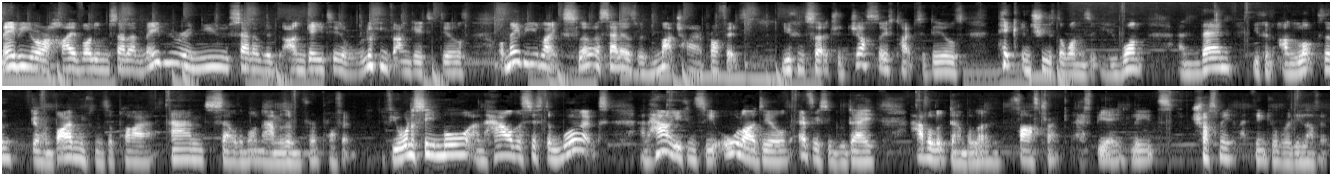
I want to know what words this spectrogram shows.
Maybe you're a high volume seller, maybe you're a new seller with ungated or looking for ungated deals, or maybe you like slower sellers with much higher profits. You can search for just those types of deals, pick and choose the ones that you want, and then you can unlock them, go and buy them from the supplier, and sell them on Amazon for a profit. If you want to see more and how the system works and how you can see all our deals every single day, have a look down below. Fast Track FBA leads. Trust me, I think you'll really love it.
